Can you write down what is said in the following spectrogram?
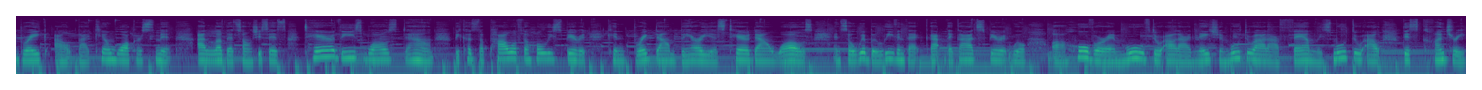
Break Out by Kim Walker Smith. I love that song. She says, Tear these walls down because the power of the Holy Spirit can break down barriers, tear down walls. And so we're believing that God, that God's Spirit will uh, hover and move throughout our nation, move throughout our families, move throughout this country.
